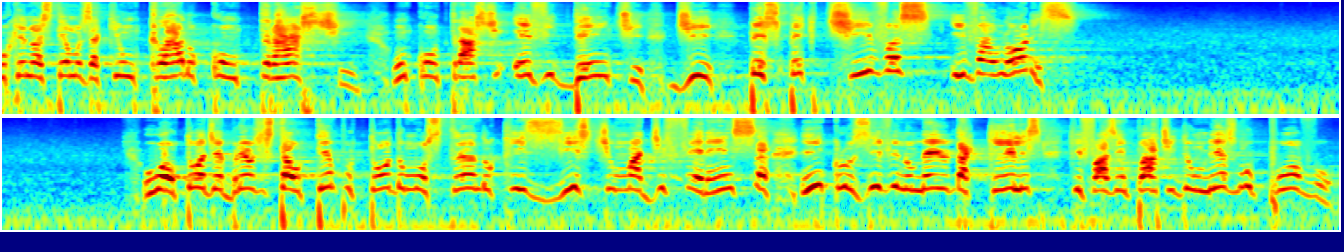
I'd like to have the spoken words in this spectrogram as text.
porque nós temos aqui um claro contraste, um contraste evidente de perspectivas e valores. O autor de Hebreus está o tempo todo mostrando que existe uma diferença, inclusive no meio daqueles que fazem parte do mesmo povo.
